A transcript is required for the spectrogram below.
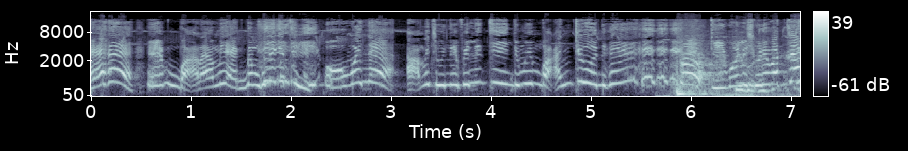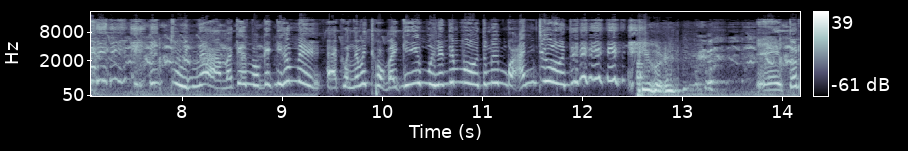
হ্যাঁ হ্যাঁ বাড়া আমি একদম ভুলে গেছি। ও মাইনা আমি শুনে ফেলেছি তুমি বাঞ্চুদ কি বলিস শুনে বাচ্চা? তুই না আমাকে বকে কি হবে? এখন আমি সবাইকে গিয়ে বলে দেবো তুমি বাঞ্চুদ কি করে এ তোর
